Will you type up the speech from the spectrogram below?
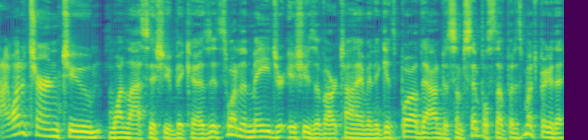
I want to turn to one last issue because it's one of the major issues of our time and it gets boiled down to some simple stuff, but it's much bigger than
